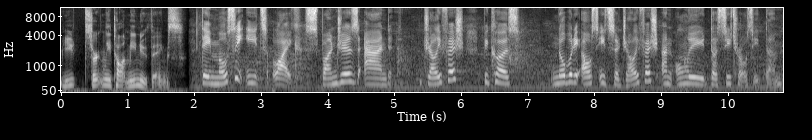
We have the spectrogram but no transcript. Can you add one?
He certainly taught me new things. They mostly eat like sponges and jellyfish because nobody else eats the jellyfish and only the sea turtles eat them.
